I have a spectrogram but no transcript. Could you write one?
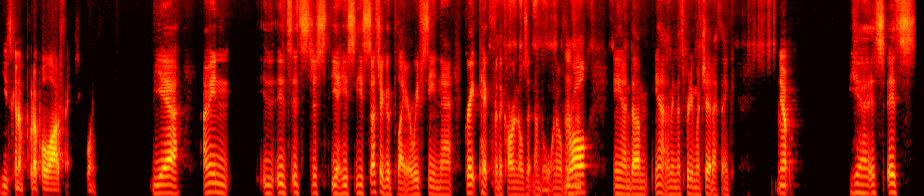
he's going to put up a lot of fantasy points. Yeah. I mean, it's it's just yeah he's he's such a good player. We've seen that great pick for the Cardinals at number one overall, mm-hmm. and um yeah I mean that's pretty much it I think. Yep. Yeah, it's it's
